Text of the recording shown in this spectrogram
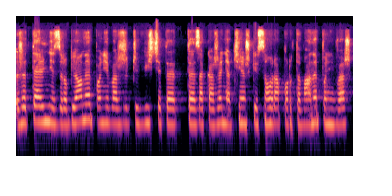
rzetelnie zrobione, ponieważ rzeczywiście te, te zakażenia ciężkie są raportowane, ponieważ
